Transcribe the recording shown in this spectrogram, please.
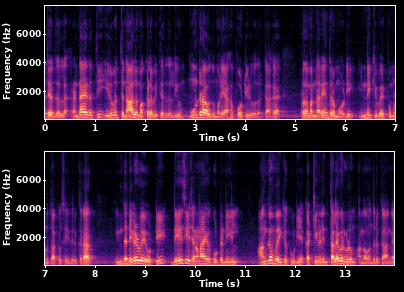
தேர்தலில் ரெண்டாயிரத்தி இருபத்தி நாலு மக்களவைத் தேர்தலையும் மூன்றாவது முறையாக போட்டியிடுவதற்காக பிரதமர் நரேந்திர மோடி இன்னைக்கு வேட்புமனு தாக்கல் செய்திருக்கிறார். இந்த நிகழ்வையொட்டி தேசிய ஜனநாயக கூட்டணியில் அங்கம் வகிக்கக்கூடிய கட்சிகளின் தலைவர்களும் அங்கே வந்திருக்காங்க.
